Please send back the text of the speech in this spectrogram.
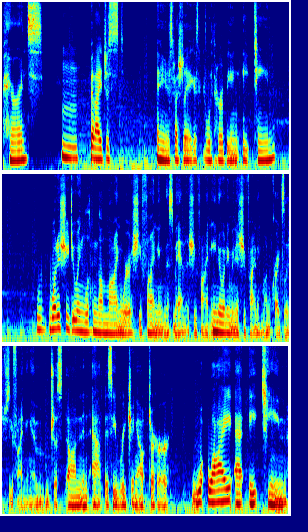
parents, Hmm. but I just, I mean, especially I guess with her being 18, what is she doing looking online? Where is she finding this man? Is she finding, you know what I mean? Is she finding him on Craigslist? Is she finding him just on an app? Is he reaching out to her? Wh- why at 18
